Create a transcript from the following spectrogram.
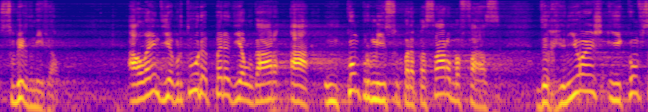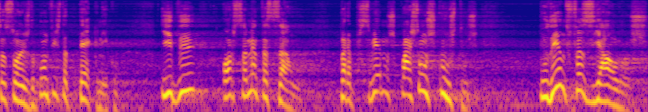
subir de nível. Além de abertura para dialogar, há um compromisso para passar a uma fase de reuniões e conversações do ponto de vista técnico e de orçamentação para percebermos quais são os custos, podendo faseá-los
